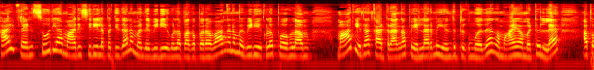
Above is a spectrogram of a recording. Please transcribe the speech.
ஹாய் ஃப்ரெண்ட்ஸ் சூர்யா மாரி சீரியலை பற்றி தான் நம்ம இந்த வீடியோக்குள்ளே பார்க்க போகிறோம் வாங்க நம்ம வீடியோக்குள்ளே போகலாம். மாரியை தான் காட்டுறாங்க. அப்போ எல்லாருமே இருந்துட்டு இருக்கும்போது அங்கே மாயா மட்டும் இல்லை. அப்போ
